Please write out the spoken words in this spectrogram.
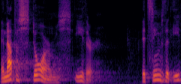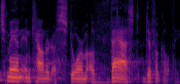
And not the storms either. It seems that each man encountered a storm of vast difficulty.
